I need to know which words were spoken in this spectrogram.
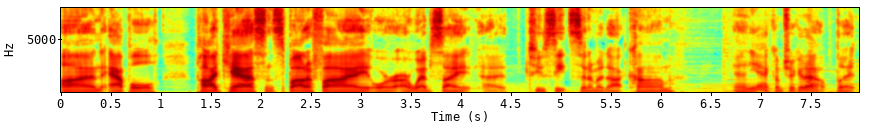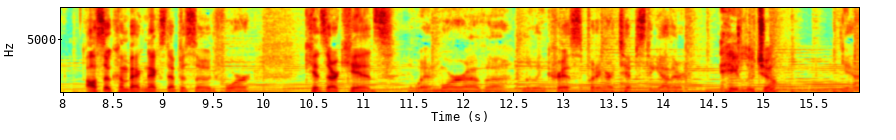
on Apple Podcasts and Spotify or our website, uh, twoseatcinema.com. And yeah, come check it out. But also come back next episode for Kids Are Kids when more of uh, Lou and Chris putting our tips together. Hey, Lucho. Yeah,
